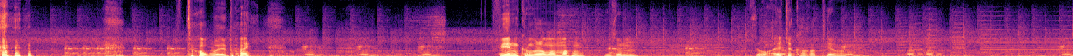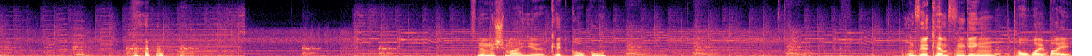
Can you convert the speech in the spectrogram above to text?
Taubel bei. Wen können wir doch mal machen? Wie so ein. So alte Charaktere. Jetzt nehme ich mal hier Kid Goku. Und wir kämpfen gegen Tau Bai Bai.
